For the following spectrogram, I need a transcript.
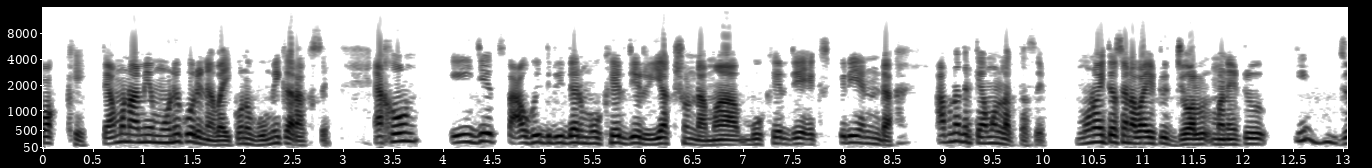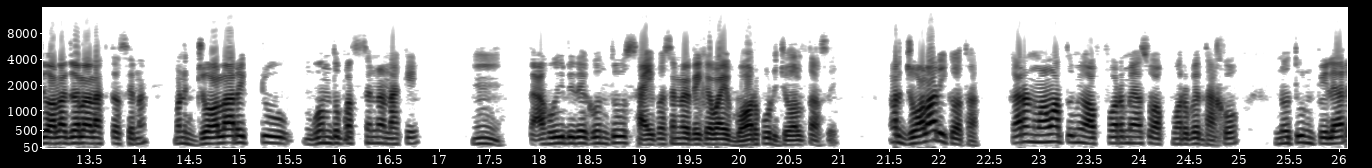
পক্ষে, তেমন আমি মনে করি না ভাই, কোনো ভূমিকা রাখছে। এখন এই যে তাওহিদ হৃদয়ের মুখের যে রিয়াকশনটা মা, মুখের যে এক্সপিরিয়েন্সটা আপনাদের কেমন লাগতেছে? মনে হইতেছে না ভাই, একটু জল মানে একটু কি? জলা জলা লাগতেছে না? মানে জলার একটু গন্ধ পাচ্ছেন না নাকে? হুম তাহিদ হৃদয় কিন্তু সাইফ হাসানরা দেখে ভাই ভরপুর জলতাছে আর জলারই কথা। কারণ মামা, তুমি অফ ফর্মে আসো অফ ফর্মে থাকো। নতুন প্লেয়ার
